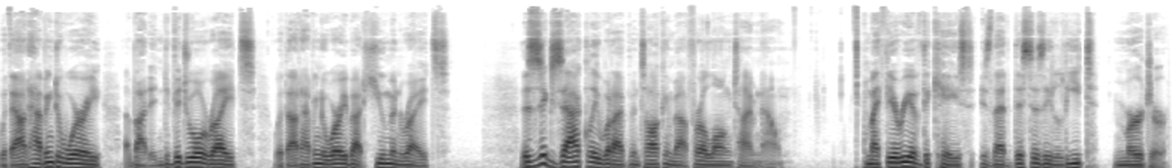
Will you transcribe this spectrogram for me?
without having to worry about individual rights, without having to worry about human rights, this is exactly what I've been talking about for a long time now. My theory of the case is that this is elite merger.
